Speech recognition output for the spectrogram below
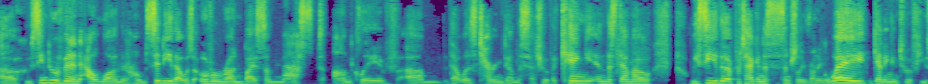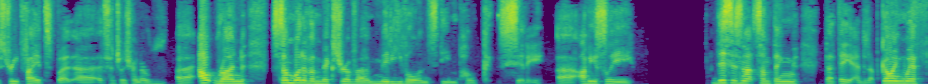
uh, who seem to have been an outlaw in their home city that was overrun by some masked enclave um, that was tearing down the statue of a king in this demo. We see the protagonist essentially running away, getting into a few street fights, but uh, essentially trying to uh, outrun somewhat of a mixture of a medieval and steampunk city. Uh, obviously, this is not something that they ended up going with.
